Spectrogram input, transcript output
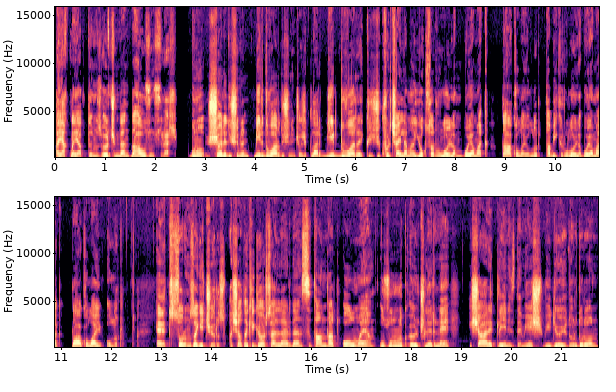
ayakla yaptığımız ölçümden daha uzun sürer. Bunu şöyle düşünün. Bir duvar düşünün çocuklar. Bir duvarı küçücük fırçayla mı yoksa ruloyla mı boyamak daha kolay olur? Tabii ki ruloyla boyamak daha kolay olur. Evet sorumuza geçiyoruz. Aşağıdaki görsellerden standart olmayan uzunluk ölçülerini işaretleyiniz demiş. Videoyu durdurun.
